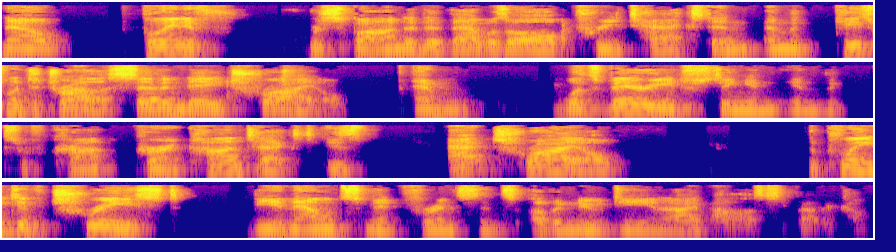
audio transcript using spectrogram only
Now, plaintiff responded that that was all pretext, and, and the case went to trial, a seven day trial. And what's very interesting in, in the sort of current context is at trial, the plaintiff traced the announcement, for instance, of a new DNI policy by the company.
